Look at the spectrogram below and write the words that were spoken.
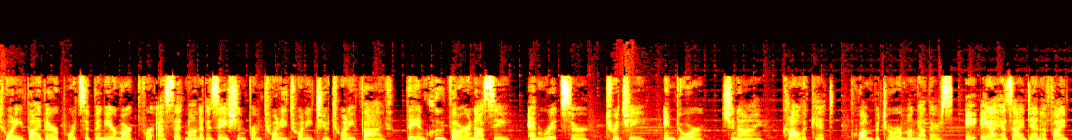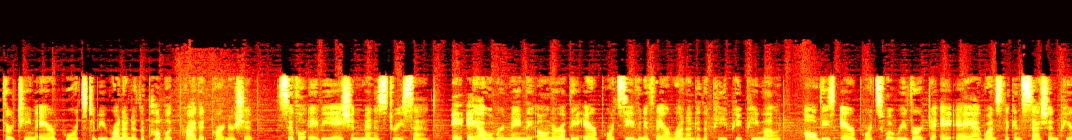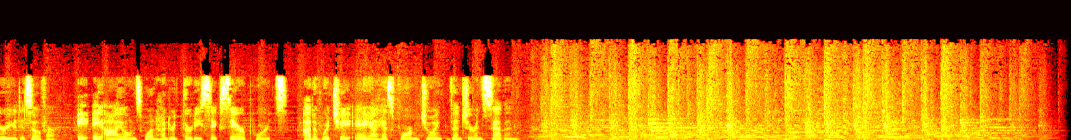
25 airports have been earmarked for asset monetization from 2022-25. They include Varanasi, Amritsar, Trichy, Indore, Chennai, Calicut, Coimbatore among others. AAI has identified 13 airports to be run under the public-private partnership, Civil Aviation Ministry said. AAI will remain the owner of the airports even if they are run under the PPP mode. All these airports will revert to AAI once the concession period is over. AAI owns 136 airports, out of which AAI has formed joint venture in 7.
